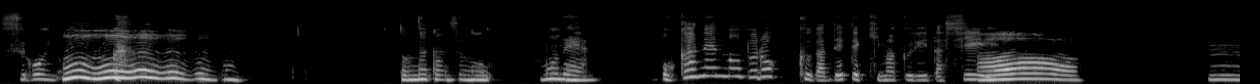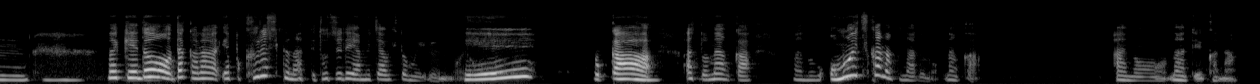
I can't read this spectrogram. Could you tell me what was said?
すごいの。うんうんうんうんうんうん。どんな感じもうね、お金のブロックが出てきまくりだし、ああ。うん、だけどだからやっぱ苦しくなって途中でやめちゃう人もいるのよ。ええとか、あとなんかあの思いつかなくなるの。なんかあのなんていうかな。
